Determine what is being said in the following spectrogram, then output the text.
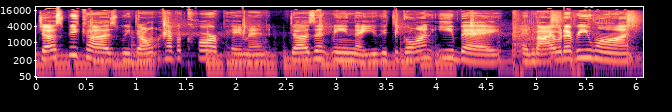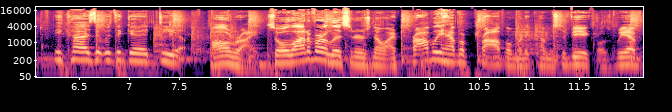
Just because we don't have a car payment doesn't mean that you get to go on eBay and buy whatever you want because it was a good deal. All right. So, a lot of our listeners know I probably have a problem when it comes to vehicles. We have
